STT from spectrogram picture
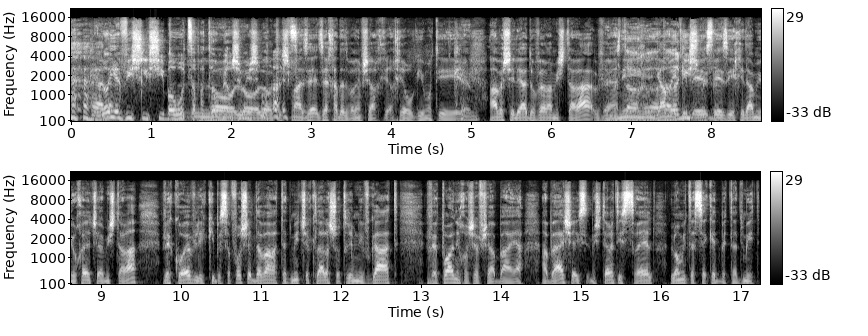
כן, לא יהיה וי שלישי בוואטסאפ, אתה אומר שמישהו... לא, ראה לא, את תשמע, זה. אחד הדברים שהכי הכי הורגים אותי. כן. אבא שלי היה דובר המשטרה, ואני אתה- גם הייתי. באיזו יחידה מיוחדת של המשטרה, וכואב לי, כי בסופו של דבר התדמית של כלל השוטרים נפגעת, ופה אני חושב שהבעיה. הבעיה שמשטרת ישראל לא מתעסקת בתדמית,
